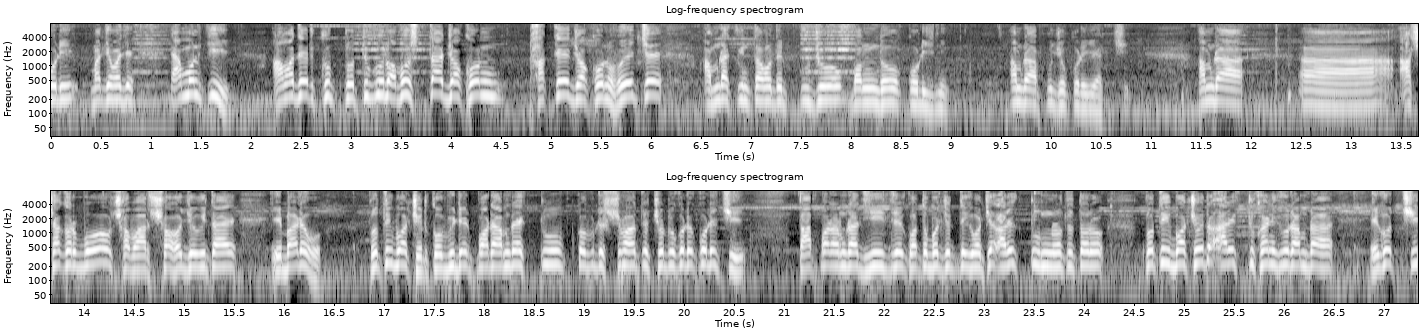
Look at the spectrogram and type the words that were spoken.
করি মাঝে মাঝে। এমনকি আমাদের খুব প্রতিকূল অবস্থা যখন থাকে, যখন হয়েছে, আমরা কিন্তু আমাদের পুজো বন্ধ করিনি। আমরা পুজো করে যাচ্ছি। আমরা আশা করব সবার সহযোগিতায় এবারেও প্রতি বছর কোভিডের পরে আমরা একটু কোভিডের সময় হয়তো ছোটো করে করেছি, তারপর আমরা ধীরে ধীরে গত বছর থেকে বছর আরেকটু উন্নততর, প্রতি বছর আরেকটুখানি করে আমরা এগোচ্ছি,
